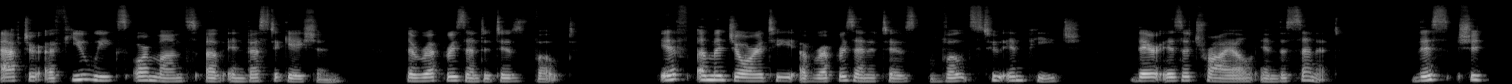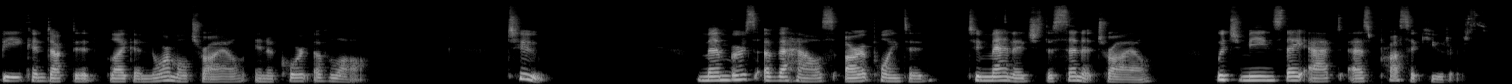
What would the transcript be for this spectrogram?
After a few weeks or months of investigation, the representatives vote. If a majority of representatives votes to impeach, there is a trial in the Senate. This should be conducted like a normal trial in a court of law. 2. Members of the House are appointed to manage the Senate trial, which means they act as prosecutors.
